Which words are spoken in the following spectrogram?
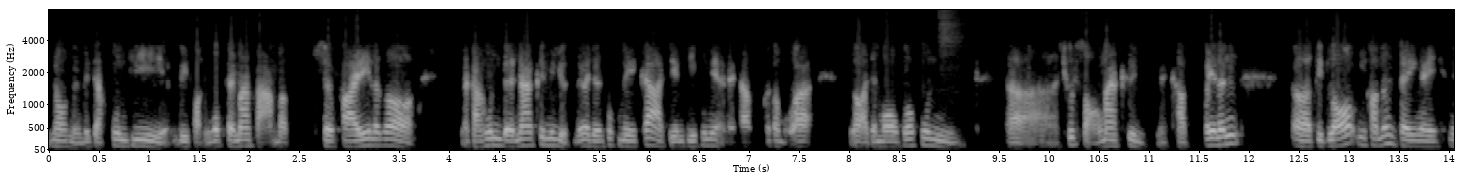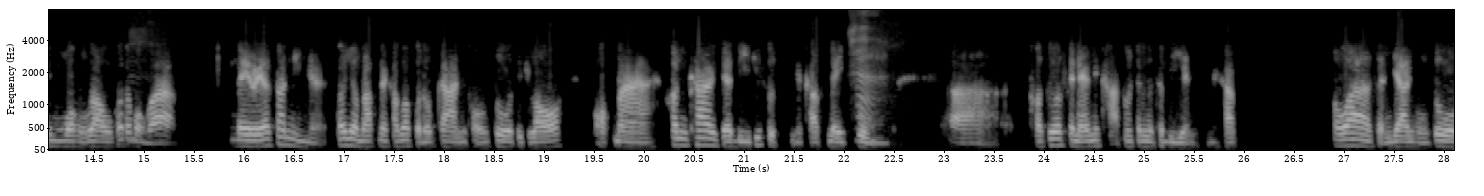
นอกเหนือไปจากหุ้นที่ report งบไตรมาสสามแบบเซอร์ไพรส์แล้วก็ราคาหุ้นเดินหน้าขึ้นไม่หยุดไม่ว่าจะเป็นพวกเมกา GMT พวกเนี้ยนะครับ ก็ต้องบอกว่าเราอาจจะมองพวกหุ้นเอ่อชุดสองมากขึ้นนะครับ เพราะฉะนั้นเอ่อติดล้อมีความน่าสนใจยังไงในมุมมองของเราก็ต้องบอกว่า ในระยะสั้นนี้เนี่ยต้องยอมรับนะครับว่าผลประกอบการของตัวติดล้อออกมาค่อนข้างจะดีที่สุดนะครับ ในกลุ่มค่ะคอร์ตัว finance ในขาตัวจำนำทะเบียนนะครับ เพราะว่าสัญญาณของตัว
